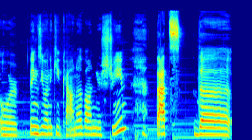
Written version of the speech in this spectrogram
or things you want to keep count of on your stream. That's the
